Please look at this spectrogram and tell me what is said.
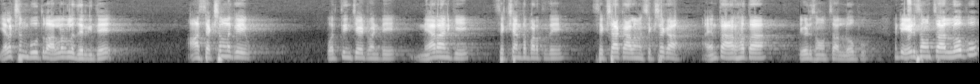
ఎలక్షన్ బూత్లో అల్లర్లు జరిగితే ఆ సెక్షన్లకి వర్తించేటువంటి నేరానికి శిక్ష ఎంత పడుతుంది? శిక్షాకాలం శిక్షగా ఎంత అర్హత? ఏడు సంవత్సరాల లోపు. అంటే ఏడు సంవత్సరాల లోపు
